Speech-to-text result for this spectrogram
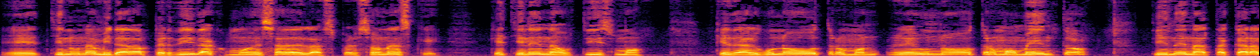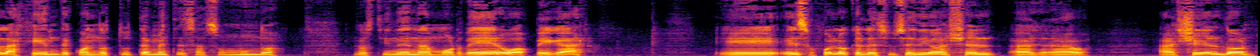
eh, tiene una mirada perdida como esa de las personas que, que tienen autismo, que de alguno otro, de uno otro momento tienden a atacar a la gente cuando tú te metes a su mundo. Los tienden a morder o a pegar. Eh, eso fue lo que le sucedió a, a Sheldon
